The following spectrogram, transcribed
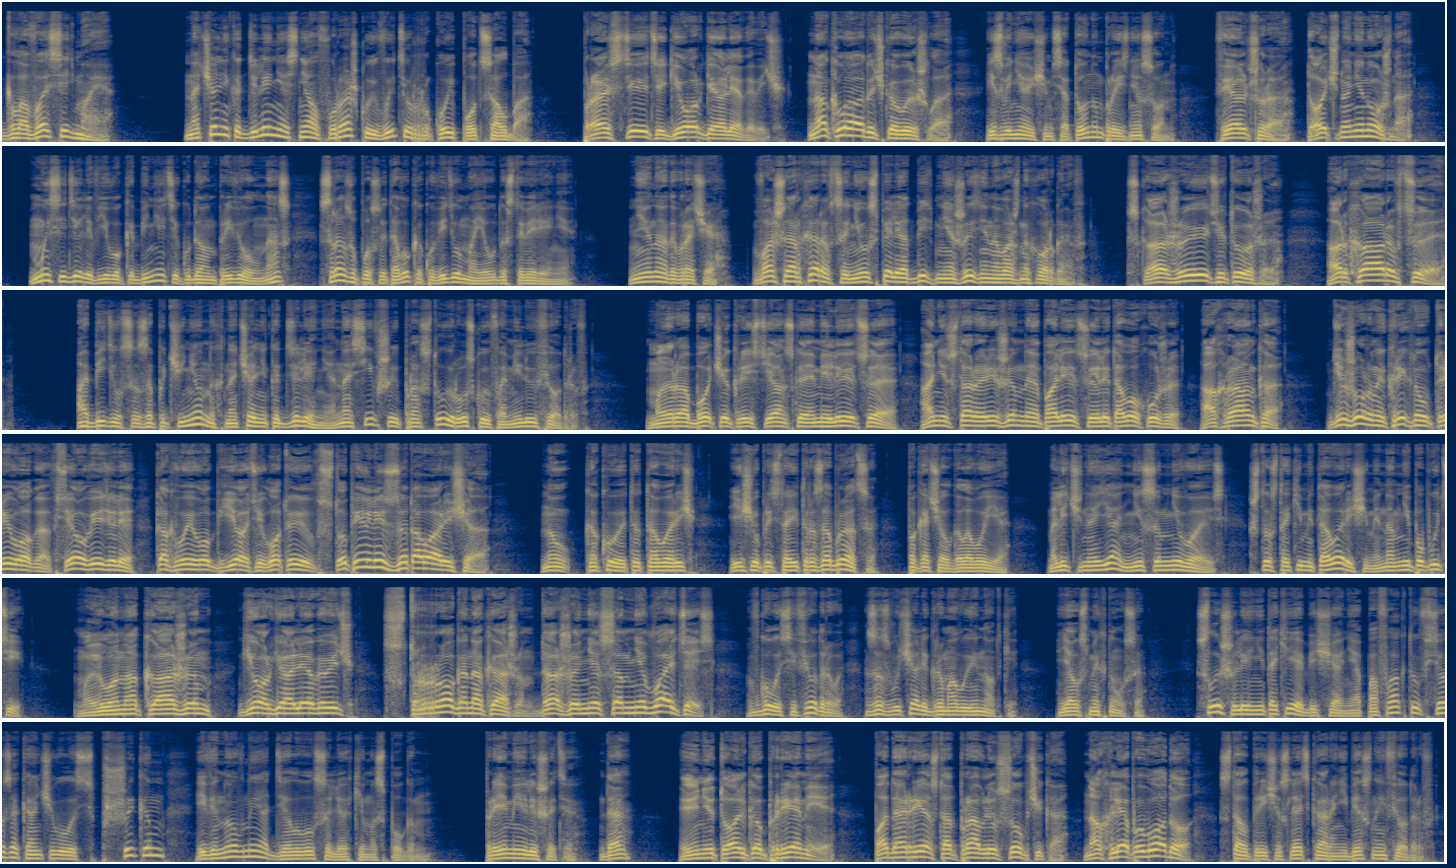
Глава седьмая. Начальник отделения снял фуражку и вытер рукой под со лба. «Простите, Георгий Олегович, накладочка вышла», — извиняющимся тоном произнес он. «Фельдшера точно не нужно». Мы сидели в его кабинете, куда он привел нас, сразу после того, как увидел мое удостоверение. «Не надо врача. Ваши архаровцы не успели отбить мне жизненно важных органов». «Скажите тоже. Архаровцы!» Обиделся за подчиненных начальник отделения, носивший простую русскую фамилию Федоров. «Мы рабочая крестьянская милиция, а не старорежимная полиция или того хуже, охранка!» Дежурный крикнул «Тревога!» Все увидели, как вы его бьете, вот и вступились за товарища!» «Ну, какой это товарищ? Еще предстоит разобраться», — покачал головой я. «Лично я не сомневаюсь, что с такими товарищами нам не по пути». «Мы его накажем, Георгий Олегович, строго накажем, даже не сомневайтесь!» В голосе Федорова зазвучали громовые нотки. Я усмехнулся. Слышали и не такие обещания, а по факту все заканчивалось пшиком, и виновный отделывался легким испугом. «Премии лишите, да?» «И не только премии. Под арест отправлю супчика. На хлеб и воду!» Стал перечислять кары небесные Федоров.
